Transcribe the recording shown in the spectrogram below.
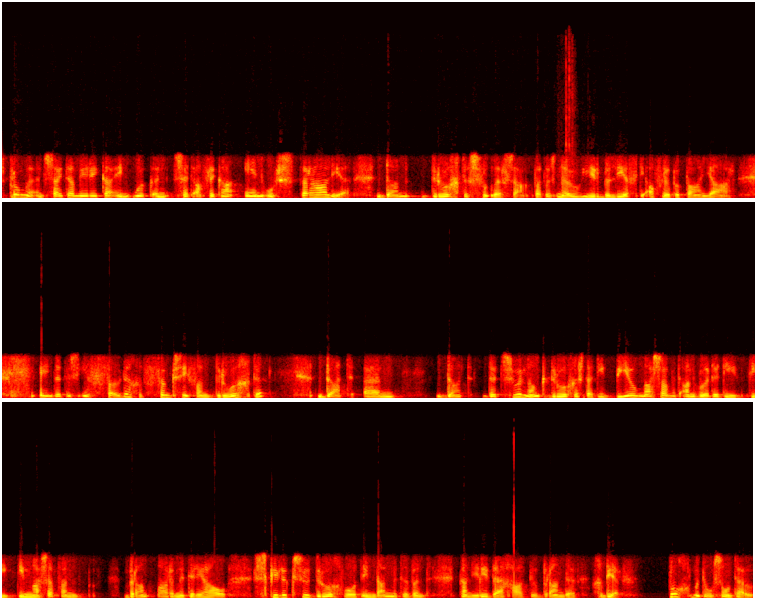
spronge in Suid-Amerika en ook in Suid-Afrika en Australië dan droogtes veroorsaak wat ons nou hier beleef die afgelope paar jaar. En dit is 'n eenvoudige funksie van droogte dat ehm um, dat dit so lank droog is dat die biomassa met antwoorde die die die massa van brandbare materiaal skielik so droog word en dan met 'n wind kan hierdie weghaal toe brande gebeur. Tog moet ons onthou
